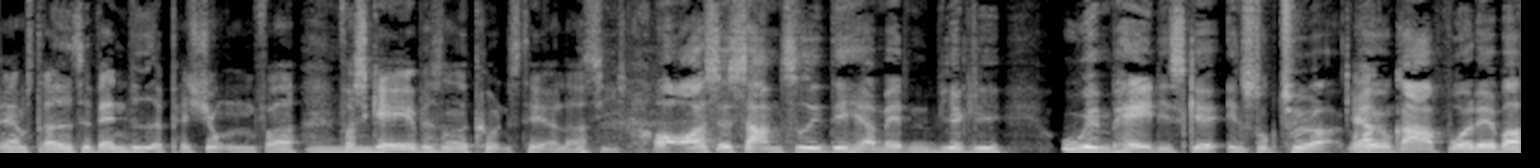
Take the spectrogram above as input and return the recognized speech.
nærmest drevet til vanvid af passionen for, mm. for at skabe sådan noget kunst her. Eller? Præcis. Og også samtidig det her med den virkelig uempatiske instruktør, Ja. koreograf, whatever,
